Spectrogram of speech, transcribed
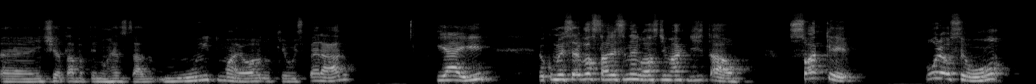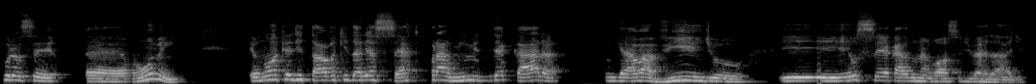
é, a gente já estava tendo um resultado muito maior do que o esperado. E aí eu comecei a gostar desse negócio de marketing digital. Só que, por eu ser, por eu ser é, homem, eu não acreditava que daria certo para mim meter cara em gravar vídeo e eu ser a cara do negócio de verdade,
